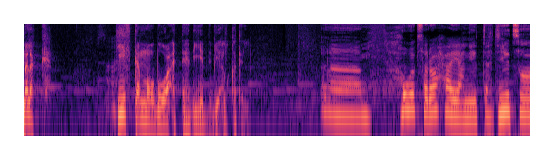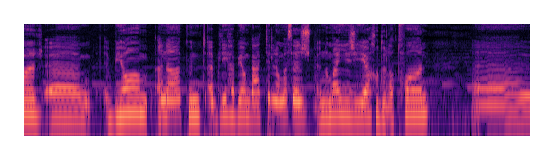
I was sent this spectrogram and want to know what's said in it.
ملك كيف تم موضوع التهديد بألقتل؟ هو بصراحة يعني التهديد صار بيوم أنا كنت قبليها بيوم بعثت له مسج إنه ما يجي ياخذ الأطفال آه،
